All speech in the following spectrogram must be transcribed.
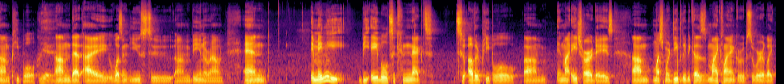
um, people Yeah. um, that I wasn't used to um, being around, and it made me be able to connect to other people um, in my HR days um, much more deeply because my client groups were like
